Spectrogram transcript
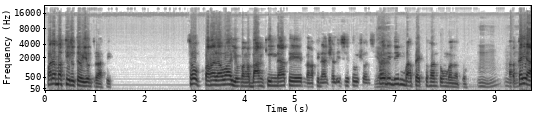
para ma-filter yung traffic. So, pangalawa, yung mga banking natin, mga financial institutions, Yeah. pwede ding maapektuhan tong mga to. Mhm. Ah, kaya,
